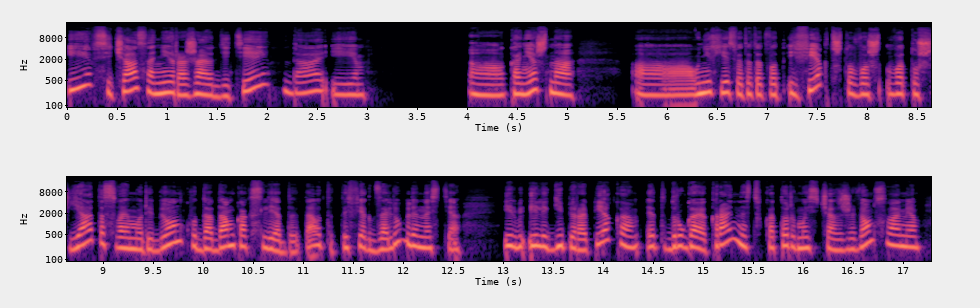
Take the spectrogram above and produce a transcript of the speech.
И сейчас они рожают детей, да, и, а, конечно, а, у них есть вот этот вот эффект, что вот, уж я-то своему ребенку додам как следует, да, вот этот эффект залюбленности или, или гиперопека — это другая крайность, в которой мы сейчас живем с вами —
